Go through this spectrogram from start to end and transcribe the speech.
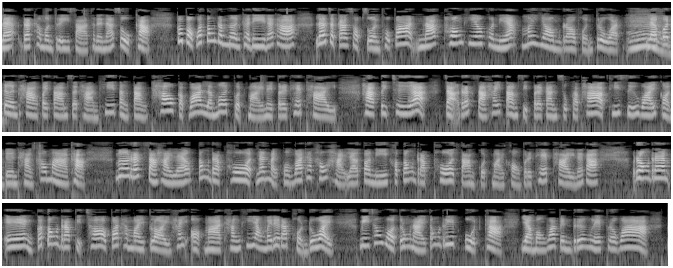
และรัฐมนตรีสาธารณสุขค่ะ ก็บอกว่าต้องดำเนินคดีนะคะ แล้วจากการสอบสวนพบว่านักท่องเที่ยวคนนี้ไม่ยอมรอผลตรวจอืมแล้วก็เดินทางไปตามสถานที่ต่างๆ เท่ากับว่าละเมิดกฎหมายในประเทศไทย หากติดเชื้อจะรักษาให้ตามสิทธิประกันสุขภาพที่ซื้อไว้ก่อนเดินทางเข้ามาค่ะ เมื่อรักษาหายแล้วต้องรับโทษ นั่นหมายความว่าถ้าเขาหายแล้วตอนนี้เขาต้องรับโทษตามกฎหมายของประเทศไทยนะคะ โรงแรมเองก็ต้องรับผิดชอบว่าทำไมปล่อยให้ออกมาทั้งที่ยังไม่ได้รับผลด้วย มีช่องโหว่ตรงไหนต้องรีบอุดค่ะ อย่ามองว่าเป็นเรื่องเล็กเพราะว่า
